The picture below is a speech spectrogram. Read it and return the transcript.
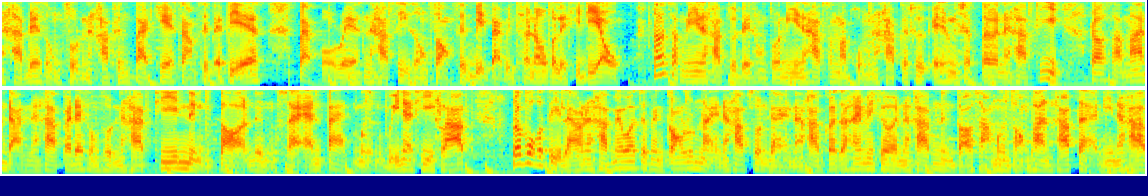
นะครับได้สูงสุดนะครับถึง 8K 30 fps แบบ ProRes นะครับ422 10บิตแบบ internal กันเลยทีเดียว นอกจากนี้นะครับจุดเด่นของตัวนี้นะครับสำหรับผมนะครับก็คือ Electronic Shutter นะครับที่เราสามารถดันนะครับไปได้สูงสุดนะครับที่ 1 ต่อ 1 8 0 0 0 0 วินาทีครับโดยปกติแล้วนะครับไม่ว่าจะเป็นกล้องรุ่นไหนนะครับส่วนใหญ่นะครับก็จะให้ไม่เกินนะครับ1ต่อ 32,000 ครับแต่นี้นะครับ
